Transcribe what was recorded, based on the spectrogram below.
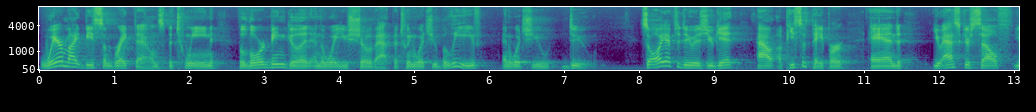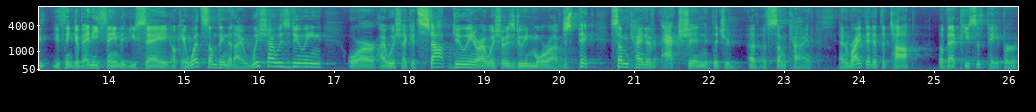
where might be some breakdowns between the Lord being good and the way you show that, between what you believe and what you do. So all you have to do is you get out a piece of paper and you ask yourself, you, you think of anything that you say, okay, what's something that I wish I was doing, or I wish I could stop doing, or I wish I was doing more of. Just pick some kind of action that you're of, of some kind and write that at the top of that piece of paper,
